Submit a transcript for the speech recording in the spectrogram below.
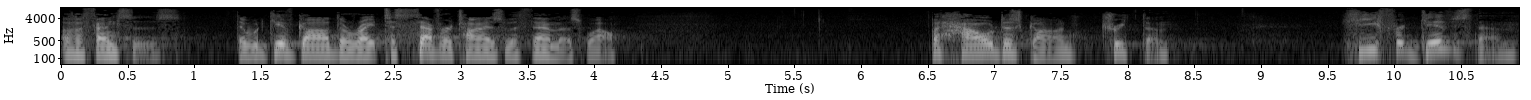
of offenses that would give God the right to sever ties with them as well. But how does God treat them? He forgives them.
